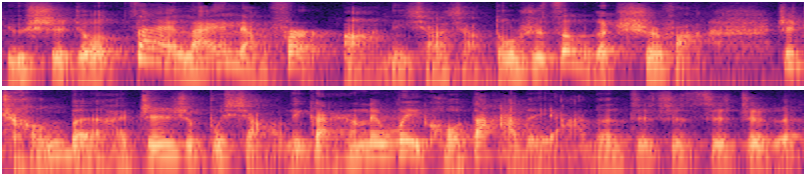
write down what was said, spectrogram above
于是就再来两份儿啊。你想想，都是这么个吃法，这成本还真是不小。你赶上那胃口大的呀，那这这这这个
